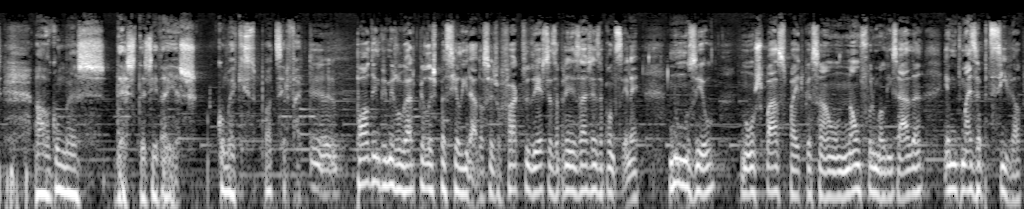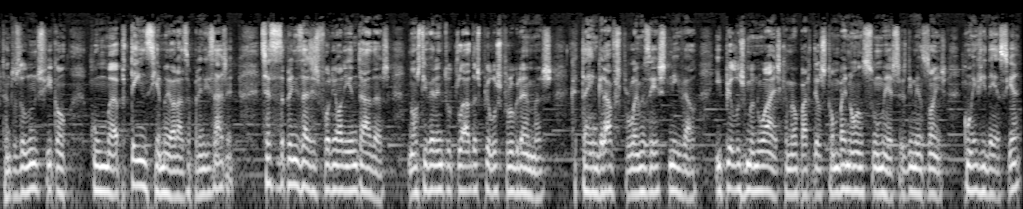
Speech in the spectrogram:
algumas destas ideias. Como é que isso pode ser feito? Pode, em primeiro lugar, pela espacialidade, ou seja, o facto de estas aprendizagens acontecerem num museu, num espaço para a educação não formalizada, é muito mais apetecível. Portanto, os alunos ficam com uma apetência maior às aprendizagens. Se essas aprendizagens forem orientadas, não estiverem tuteladas pelos programas que têm graves problemas a este nível e pelos manuais, que a maior parte deles também não assumem estas dimensões com evidência,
